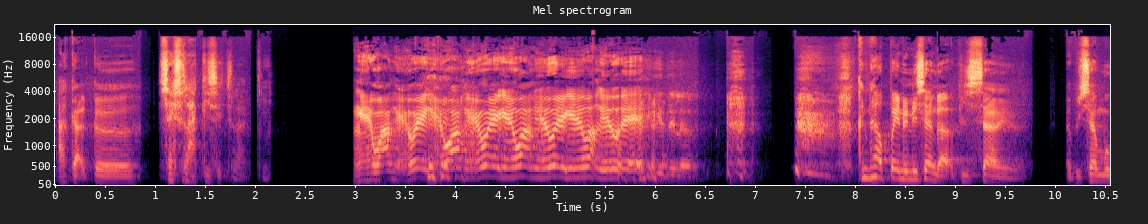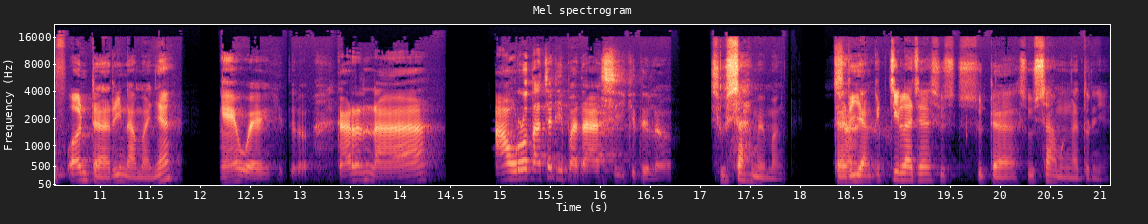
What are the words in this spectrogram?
agak ke seks lagi seks lagi. Ngewang, ngewe, ngewang, ngewe, ngewang, ngewe, ngewang, ngewe gitu loh. Kenapa Indonesia nggak bisa ya? Nggak bisa move on dari namanya Ngewe gitu loh. Karena aurat aja dibatasi gitu loh. susah memang. Dari Susah. yang kecil aja sus- sudah susah mengaturnya.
